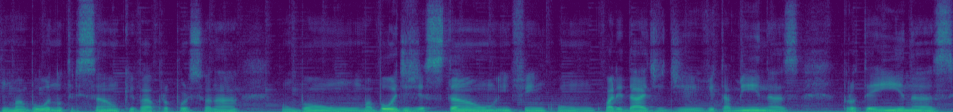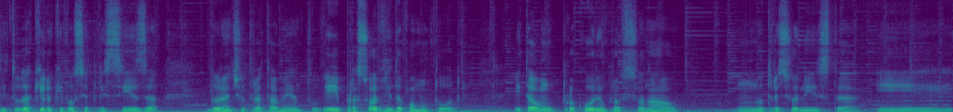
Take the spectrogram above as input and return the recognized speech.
uma boa nutrição, que vai proporcionar um bom, uma boa digestão, enfim, com qualidade de vitaminas, proteínas e tudo aquilo que você precisa durante o tratamento e para sua vida como um todo. Então, procure um profissional, um nutricionista e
